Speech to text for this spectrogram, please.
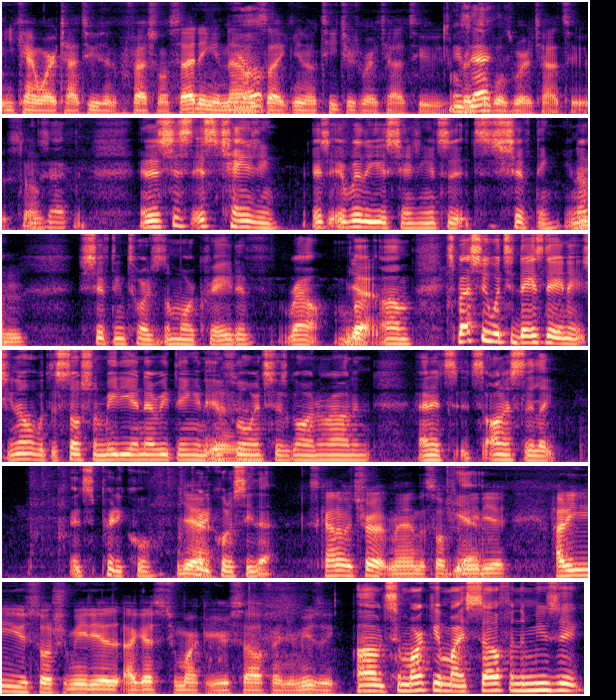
you can't wear tattoos in a professional setting, and now Yep. it's like you know teachers wear tattoos, Exactly. principals wear tattoos. So Exactly, and it's just it's changing. It's, it really is changing. It's it's shifting. You know, shifting towards the more creative route. But Mm-hmm. Yeah. um, especially with today's day and age, you know, with the social media and everything, and Yeah. influencers going around, and and it's it's honestly like, it's pretty cool. Yeah. pretty cool to see that. It's kind of a trip, man. The social Yeah. media. How do you use social media? I guess to market yourself and your music. um, to market myself and the music,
